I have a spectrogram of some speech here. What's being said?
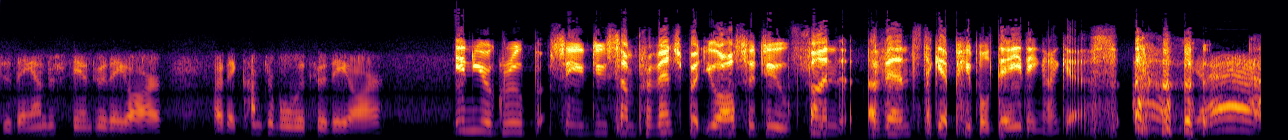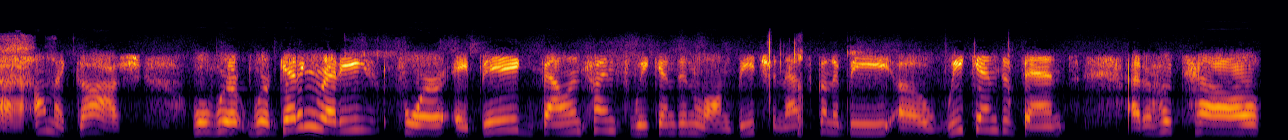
Do they understand who they are? Are they comfortable with who they are? In your group, so you do some prevention, but you also do fun events to get people dating, I guess. oh, yeah. Oh, my gosh. Well, we're we're getting ready for a big Valentine's weekend in Long Beach, and that's going to be a weekend event at a hotel,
